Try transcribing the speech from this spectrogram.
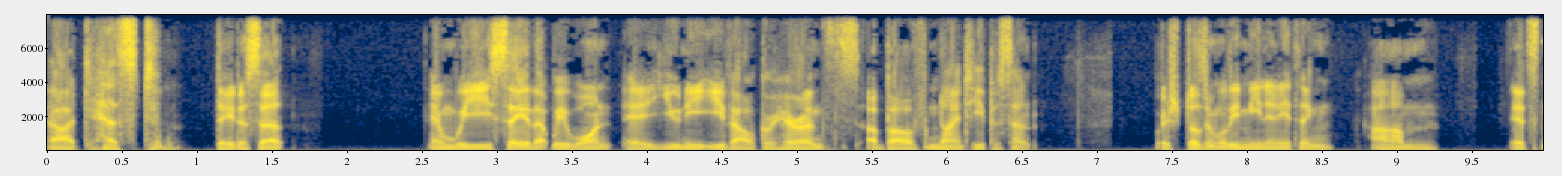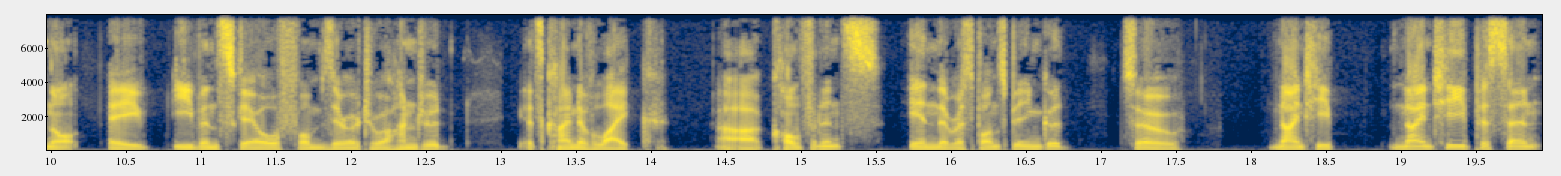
uh, test data set, and we say that we want a UniEval coherence above 90%, which doesn't really mean anything. Um, it's not a even scale from 0 to 100. It's kind of like uh, confidence in the response being good. So 90, 90%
